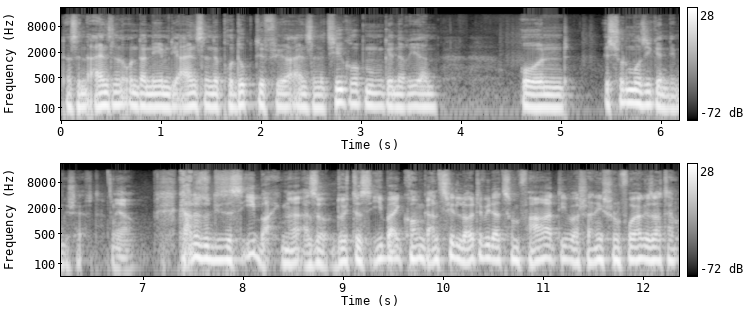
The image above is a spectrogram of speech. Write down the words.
Das sind einzelne Unternehmen, die einzelne Produkte für einzelne Zielgruppen generieren. Und ist schon Musik in dem Geschäft. Ja. Gerade so dieses E-Bike, ne? Also durch das E-Bike kommen ganz viele Leute wieder zum Fahrrad, die wahrscheinlich schon vorher gesagt haben,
